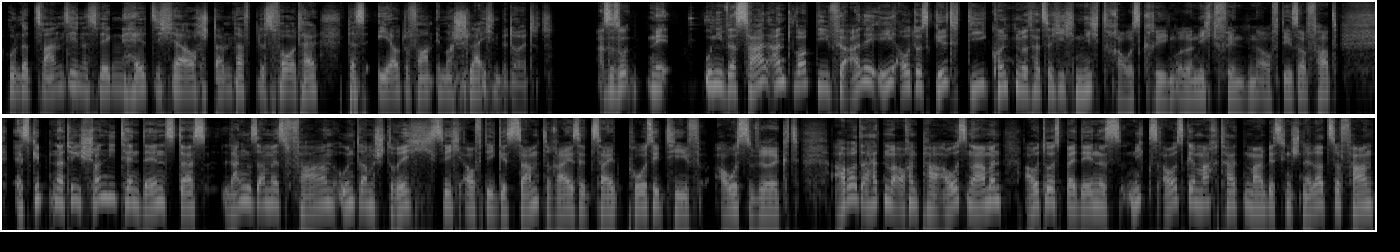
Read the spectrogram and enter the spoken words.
120 und deswegen hält sich ja auch standhaft das Vorurteil, dass E-Autofahren immer Schleichen bedeutet. Also so eine Universalantwort, die für alle E-Autos gilt, die konnten wir tatsächlich nicht rauskriegen oder nicht finden auf dieser Fahrt. Es gibt natürlich schon die Tendenz, dass langsames Fahren unterm Strich sich auf die Gesamtreisezeit positiv auswirkt. Aber da hatten wir auch ein paar Ausnahmen. Autos, bei denen es nichts ausgemacht hat, mal ein bisschen schneller zu fahren,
